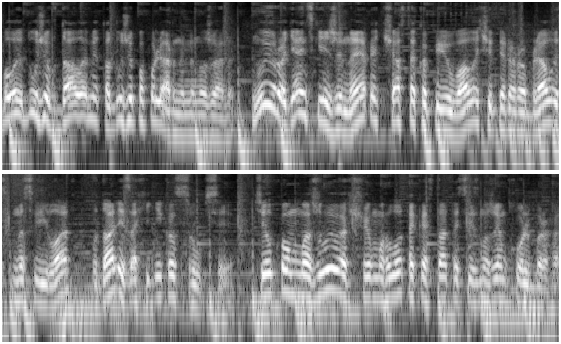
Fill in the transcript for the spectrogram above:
були дуже вдалими та дуже популярними ножами. Ну і радянські інженери часто копіювали чи переробляли на свій лад вдалі західні конструкції. Цілком можливо, що могло таке статися з ножем Хольберга.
